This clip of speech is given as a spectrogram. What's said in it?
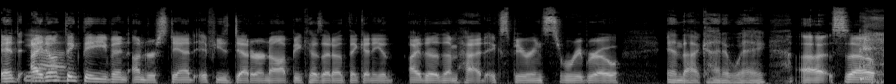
and I don't think they even understand if he's dead or not because I don't think any of either of them had experienced Cerebro in that kind of way. Uh, so.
